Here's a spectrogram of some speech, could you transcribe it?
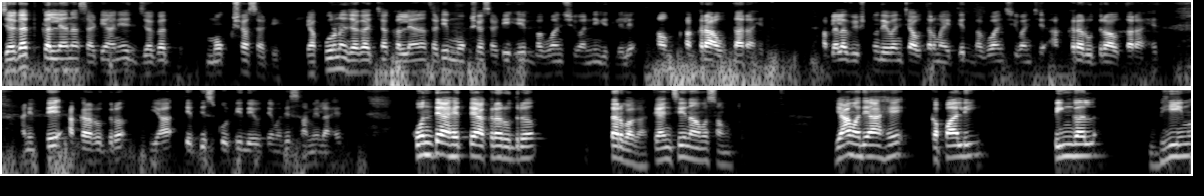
जगत कल्याणासाठी आणि जगत मोक्षासाठी या पूर्ण जगाच्या कल्याणासाठी मोक्षासाठी हे भगवान शिवांनी घेतलेले अकरा अवतार आहेत. आपल्याला विष्णुदेवांचे अवतार माहिती आहेत भगवान शिवांचे अकरा रुद्र अवतार आहेत आणि ते अकरा रुद्र या तेहतीस कोटी देवतेमध्ये सामील आहेत. कोणते आहेत ते अकरा रुद्र? तर बघा त्यांची नावं सांगतो. यामध्ये आहे कपाली पिंगल भीम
